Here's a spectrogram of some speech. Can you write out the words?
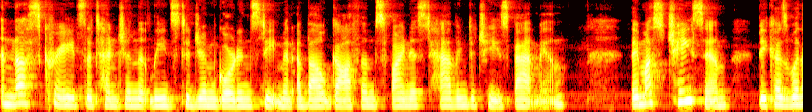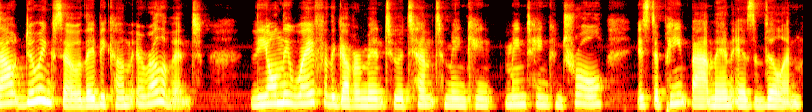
and thus creates the tension that leads to Jim Gordon's statement about Gotham's finest having to chase Batman. They must chase him because without doing so, they become irrelevant. The only way for the government to attempt to maintain, maintain control is to paint Batman as a villain,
